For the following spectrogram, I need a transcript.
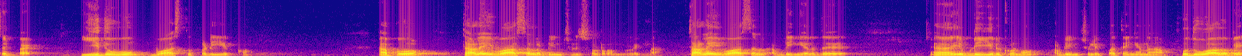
செட்பேக் இதுவும் வாஸ்துப்படி இருக்கணும். அப்போது தலைவாசல் அப்படின்னு சொல்லி சொல்கிறோம் இல்லைங்களா? தலைவாசல் அப்படிங்கிறது எப்படி இருக்கணும் அப்படின்னு சொல்லி பார்த்தீங்கன்னா பொதுவாகவே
